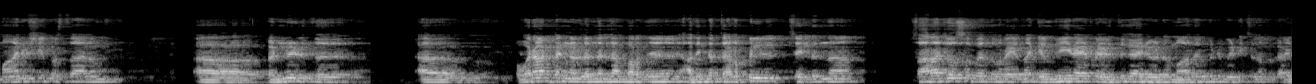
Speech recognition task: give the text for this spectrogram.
മാനുഷ്യ പ്രസ്ഥാനം പെണ്ണെഴുത്ത് പോരാട്ടങ്ങൾ എന്നെല്ലാം പറഞ്ഞ് അതിന്റെ തിളപ്പിൽ ചെല്ലുന്ന സാറാ ജോസഫ് എന്ന് പറയുന്ന ഗംഭീരായിട്ടുള്ള എഴുത്തുകാരിയോട് മാധവിക്കുട്ടി വീട്ടിൽ ചെന്നപ്പോൾ കഴി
